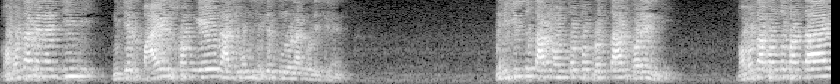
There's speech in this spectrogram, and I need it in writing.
মমতা ব্যানার্জি নিজের পায়ের সঙ্গে রাজবংশীদের তুলনা করেছিলেন তিনি কিন্তু তার মন্তব্য প্রত্যাহার করেননি মমতা বন্দ্যোপাধ্যায়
